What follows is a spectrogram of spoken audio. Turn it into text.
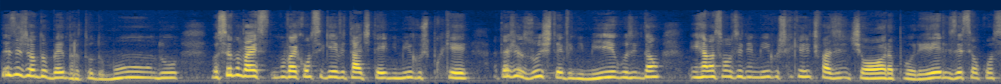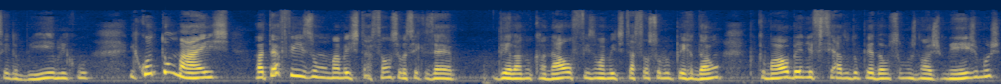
desejando bem para todo mundo. Você não vai, não vai conseguir evitar de ter inimigos, porque até Jesus teve inimigos. Então, em relação aos inimigos, o que a gente faz? A gente ora por eles, esse é o conselho bíblico. E quanto mais, eu até fiz uma meditação, se você quiser ver lá no canal, fiz uma meditação sobre o perdão, porque o maior beneficiado do perdão somos nós mesmos.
